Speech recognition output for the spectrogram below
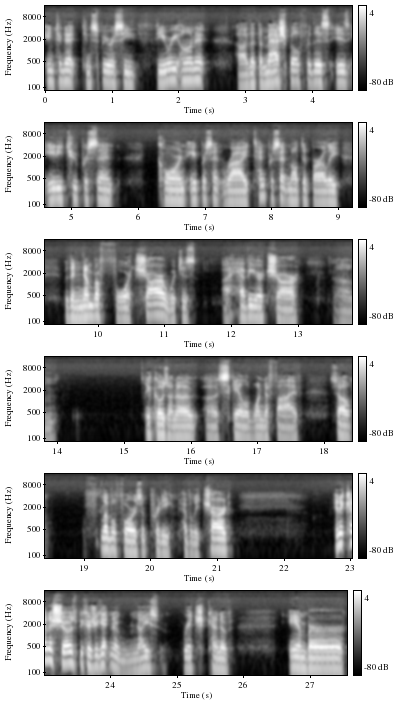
internet conspiracy theory on it uh, that the mash bill for this is 82% corn, 8% rye, 10% malted barley, with a number four char, which is a heavier char. Um, it goes on a, a, scale of one to five. So level four is a pretty heavily charred. And it kind of shows because you're getting a nice, rich kind of amber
